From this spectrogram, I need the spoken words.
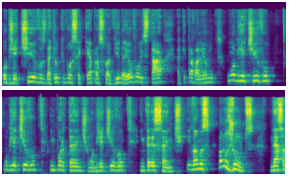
objetivos, daquilo que você quer para a sua vida. Eu vou estar aqui trabalhando um objetivo, um objetivo importante, um objetivo interessante. E vamos, vamos juntos nessa,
